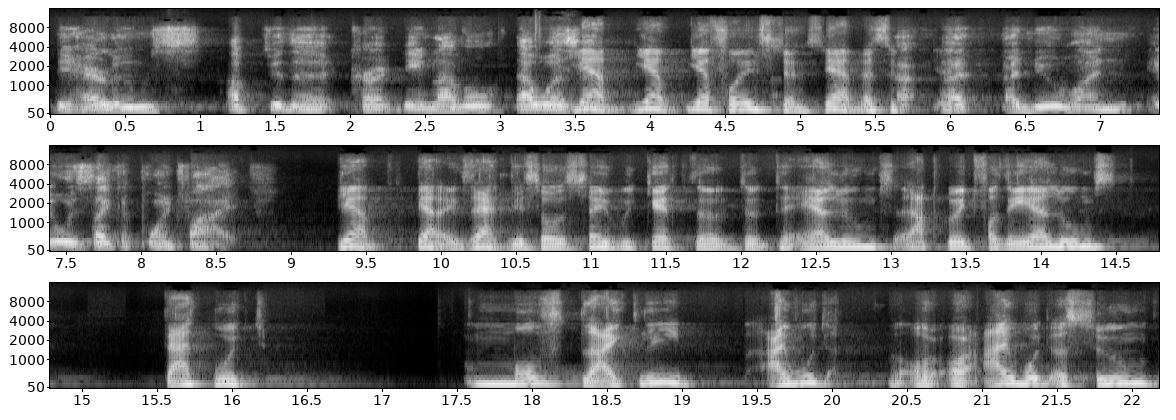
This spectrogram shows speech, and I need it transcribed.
the heirlooms up to the current game level. That was yeah, yeah, yeah. For instance, yeah, that's a, a, a, a new one. It was like a 0.5. yeah, yeah, exactly. So say we get the, the the heirlooms an upgrade for the heirlooms, that would most likely, I would, or, or I would assume,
